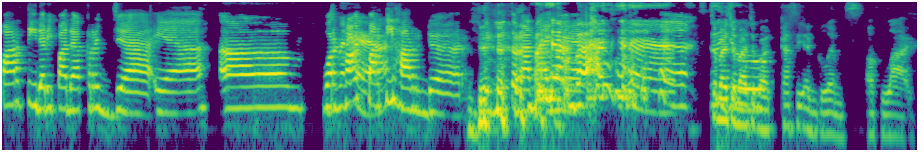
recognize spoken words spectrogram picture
party daripada kerja ya. Em, Work Gimana hard, ya? party harder. Begitu katanya. bener banget. Coba, coba, coba. Kasih a glimpse of life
